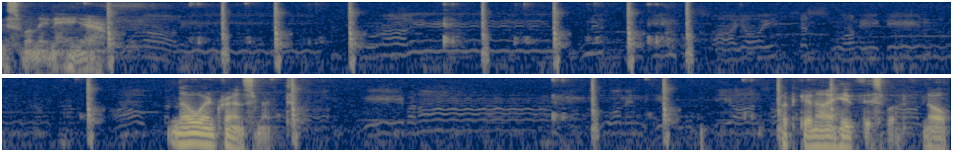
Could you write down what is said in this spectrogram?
This one in here. No entrenchment. But can I hit this one? No.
